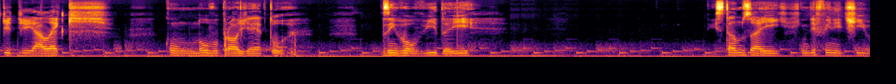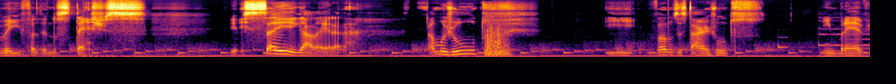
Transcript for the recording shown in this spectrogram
DJ Alex com um novo projeto desenvolvido aí. Estamos aí em definitivo aí fazendo os testes. E é isso aí, galera. Tamo junto e vamos estar juntos em breve.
